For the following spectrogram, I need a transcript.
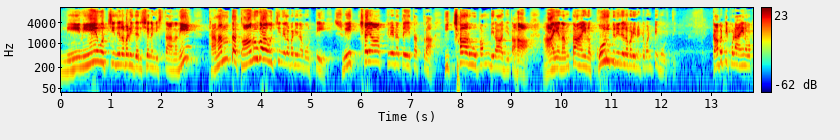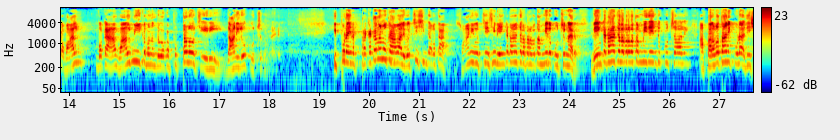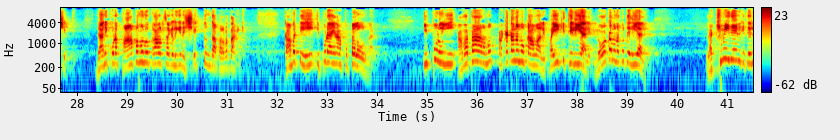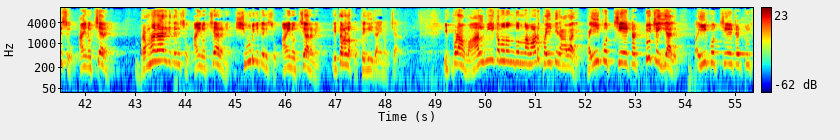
నేనే వచ్చి నిలబడి దర్శనమిస్తానని తనంత తానుగా వచ్చి నిలబడిన మూర్తి స్వేచ్ఛయా క్రీడతే తత్ర ఇచ్ఛారూపం విరాజిత. ఆయనంతా ఆయన కోరుకుని నిలబడినటువంటి మూర్తి. కాబట్టి ఇప్పుడు ఆయన ఒక వాల్ ఒక వాల్మీకమునందు ఒక పుట్టలో చేరి దానిలో కూర్చుని ఉన్నాడు ఇప్పుడు ఆయన ప్రకటనము కావాలి. వచ్చేసింది అవతారం. స్వామి వచ్చేసి వెంకటాచల పర్వతం మీద కూర్చున్నారు. వెంకటాచల పర్వతం మీద ఎందుకు కూర్చోవాలి? ఆ పర్వతానికి కూడా అదే శక్తి. దానికి కూడా పాపమును కాల్చగలిగిన శక్తి ఉంది ఆ పర్వతానికి. కాబట్టి ఇప్పుడు ఆయన ఆ పుట్టలో ఉన్నారు. ఇప్పుడు ఈ అవతారము ప్రకటనము కావాలి పైకి తెలియాలి లోకమునకు తెలియాలి. లక్ష్మీదేవికి తెలుసు ఆయన వచ్చారని. బ్రహ్మగారికి తెలుసు ఆయన వచ్చారని. శివుడికి తెలుసు ఆయన వచ్చారని. ఇతరులకు తెలియదు ఆయన వచ్చారని. ఇప్పుడు ఆ వాల్మీకమునందున్నవాడు పైకి రావాలి పైకొచ్చేటట్టు చెయ్యాలి. పైకొచ్చేటట్టు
